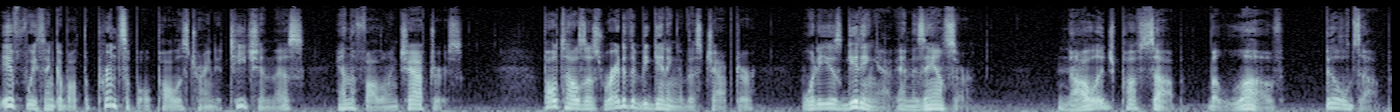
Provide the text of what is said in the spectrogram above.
if we think about the principle Paul is trying to teach in this and the following chapters. Paul tells us right at the beginning of this chapter what he is getting at in his answer. Knowledge puffs up, but love builds up.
